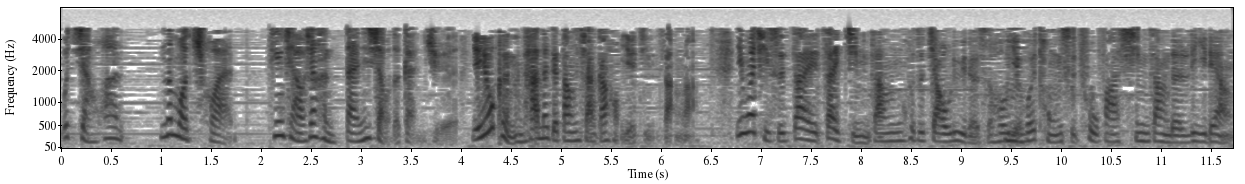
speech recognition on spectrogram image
我讲话那么喘，听起来好像很胆小的感觉？也有可能他那个当下刚好也紧张啦，因为其实在在紧张或者焦虑的时候，也会同时触发心脏的力量。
